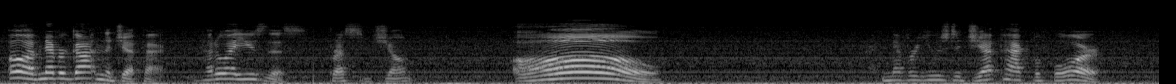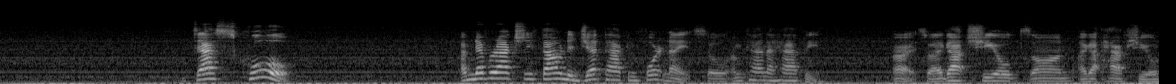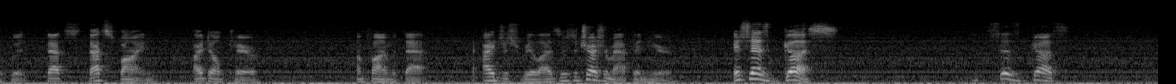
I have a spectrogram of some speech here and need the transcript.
Oh, I've never gotten the jetpack. How do I use this? Press jump. Oh! I've never used a jetpack before. That's cool. I've never actually found a jetpack in Fortnite, so I'm kind of happy. Alright, so I got shields on. I got half shield, but that's that's fine. I don't care. I'm fine with that. I just realized there's a treasure map in here. It says Gus. It says Gus.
